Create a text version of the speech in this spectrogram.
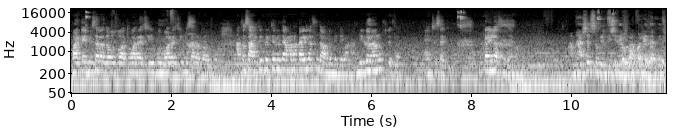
वाटे मिसाला जाऊ सो अतवाराची गुरुवाराची मिसाला जाऊ सो आता चालते फिरते ना ते आम्हाला काहीलाच जाऊ ना म्हणजे म्हणा मी घरानच येतात यांच्यासाठी. नाही जाणार आम्ही अशाच सोडली दिवशी देवळा पडले जाते.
